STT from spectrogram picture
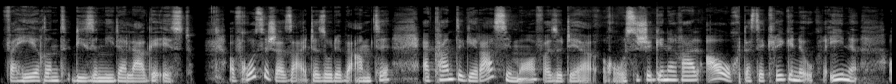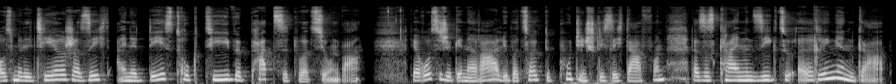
verheerend diese Niederlage ist. Auf russischer Seite, so der Beamte, erkannte Gerasimov, also der russische General, auch, dass der Krieg in der Ukraine aus militärischer Sicht eine destruktive Pattsituation war. Der russische General überzeugte Putin schließlich davon, dass es keinen Sieg zu erringen gab.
